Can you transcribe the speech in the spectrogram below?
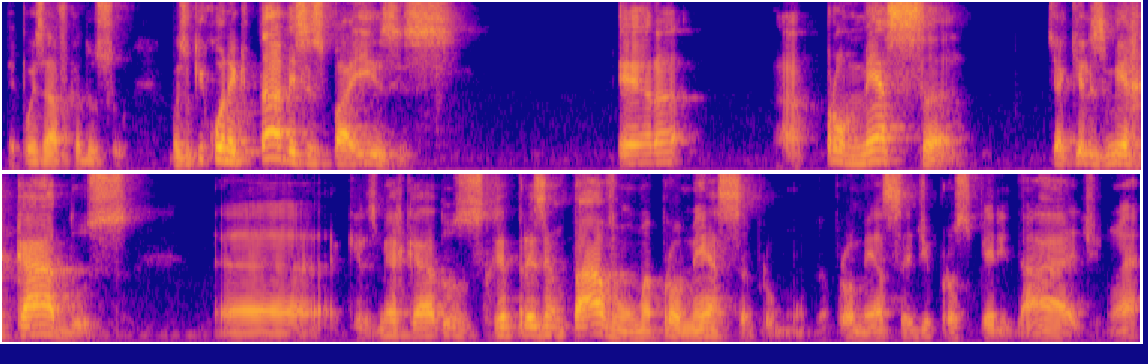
Depois África do Sul. Mas o que conectava esses países era a promessa que aqueles mercados, uh, aqueles mercados representavam uma promessa para o mundo, a promessa de prosperidade, não é?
